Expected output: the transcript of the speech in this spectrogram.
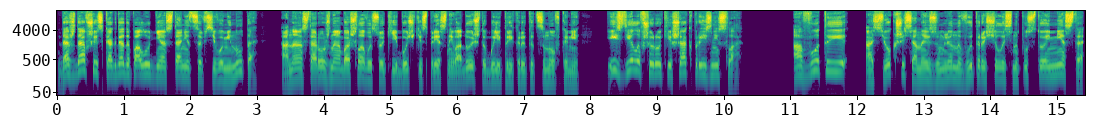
Дождавшись, когда до полудня останется всего минута, она осторожно обошла высокие бочки с пресной водой, что были прикрыты циновками, и, сделав широкий шаг, произнесла. «А вот и...» Осекшись, она изумленно вытаращилась на пустое место,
